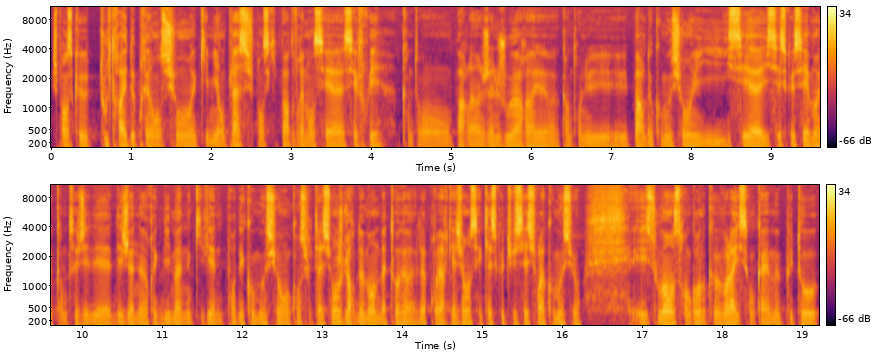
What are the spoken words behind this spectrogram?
je pense que tout le travail de prévention qui est mis en place, je pense qu'il porte vraiment ses, fruits. Quand on parle à un jeune joueur, euh, quand on lui parle de commotion, il, sait, il sait ce que c'est. Moi, quand j'ai des, des, jeunes rugbyman qui viennent pour des commotions en consultation, je leur demande, bah, toi, la première question, c'est qu'est-ce que tu sais sur la commotion? Et souvent, on se rend compte que voilà, ils sont quand même plutôt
